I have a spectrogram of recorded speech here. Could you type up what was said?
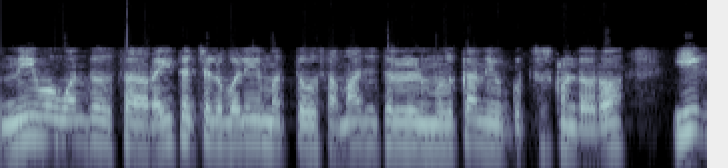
ನೀವು ಒಂದು ರೈತ ಚಳವಳಿ ಮತ್ತು ಸಮಾಜ ಚಳವಳಿ ಮೂಲಕ ನೀವು ಗುರುತಿಸಿಕೊಂಡವರು. ಈಗ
